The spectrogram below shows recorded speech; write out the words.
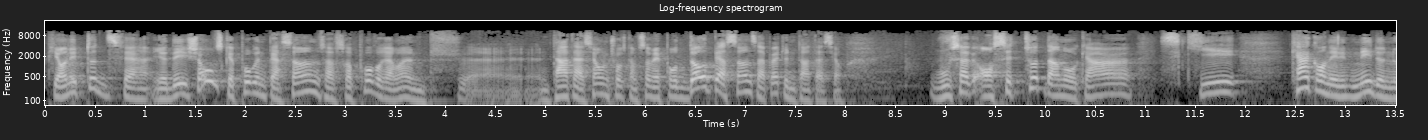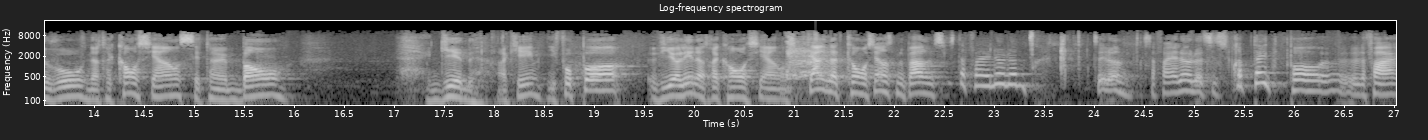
puis on est tous différents. Il y a des choses que pour une personne, ça ne sera pas vraiment une, euh, une, tentation, une chose comme ça, mais pour d'autres personnes, ça peut être une tentation. Vous savez, on sait tout dans nos cœurs ce qui est... Quand on est né de nouveau, notre conscience, c'est un bon guide, OK? Il ne faut pas violer notre conscience. Quand notre conscience nous parle, cette affaire-là, là, tu sais, là, affaire-là, là, tu pourrais peut-être pas euh, le faire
